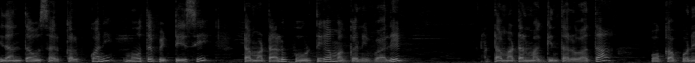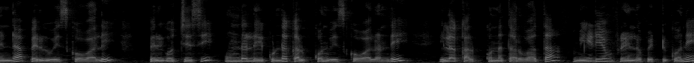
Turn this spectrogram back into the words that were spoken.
ఇదంతా ఒకసారి కలుపుకొని మూత పెట్టేసి టమాటాలు పూర్తిగా మగ్గనివ్వాలి. టమాటాలు మగ్గిన తర్వాత ఒక కప్పు నిండా పెరుగు వేసుకోవాలి. పెరుగు వచ్చేసి ఉండ లేకుండా కలుపుకొని వేసుకోవాలండి. ఇలా కలుపుకున్న తర్వాత మీడియం ఫ్లేమ్లో పెట్టుకొని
